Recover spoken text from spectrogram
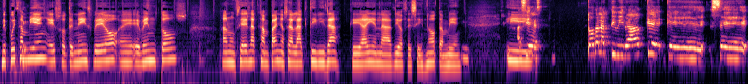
Después también eso, tenéis, veo, eh, eventos, anunciáis las campañas, o sea, la actividad que hay en la diócesis, ¿no? También. Y... Así es. Toda la actividad que, se,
